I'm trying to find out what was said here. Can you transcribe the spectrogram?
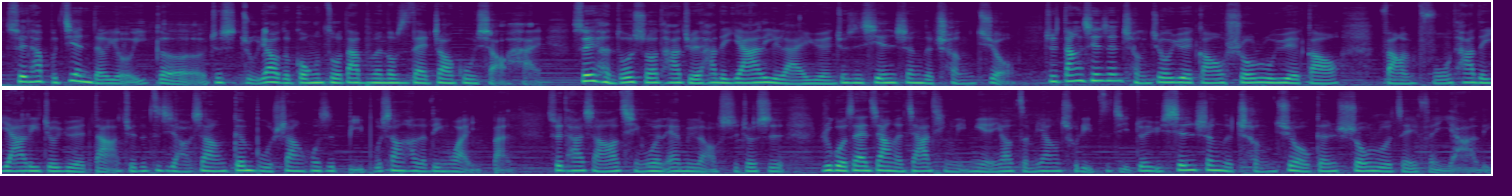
所以她不见得有一个就是主要的工作，大部分都是在照顾小孩，所以很多时候她觉得她的压力来源就是先生的成就，就当先生成就越高，收入越高，仿佛她的压力就越大，觉得自己好像跟不上或是比不上她的另外一半，所以她想要请问 Emily 老师，就是如果在这样的家庭里面，要怎么样处理自己对于先生的成就跟收入这一份的压力？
